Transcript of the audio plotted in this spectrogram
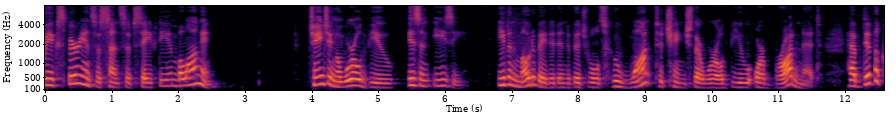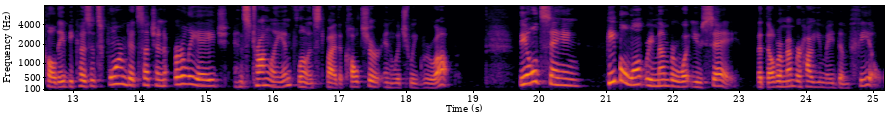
we experience a sense of safety and belonging. Changing a worldview isn't easy. Even motivated individuals who want to change their worldview or broaden it have difficulty because it's formed at such an early age and strongly influenced by the culture in which we grew up. The old saying, people won't remember what you say, but they'll remember how you made them feel,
